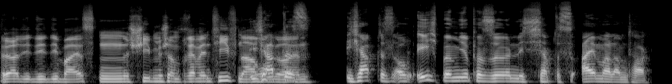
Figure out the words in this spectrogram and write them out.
Ja, die, die, die meisten schieben schon präventiv Nahrung ich rein. Das, ich habe das auch, ich bei mir persönlich, ich habe das einmal am Tag.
